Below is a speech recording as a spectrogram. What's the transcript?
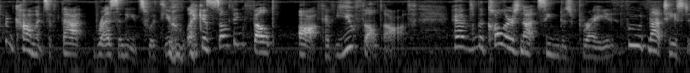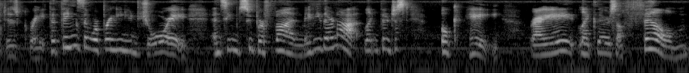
Put in comments if that resonates with you. Like has something felt off? Have you felt off have the colors not seemed as bright, food not tasted as great, the things that were bringing you joy and seemed super fun, maybe they're not. Like they're just okay, right? Like there's a film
